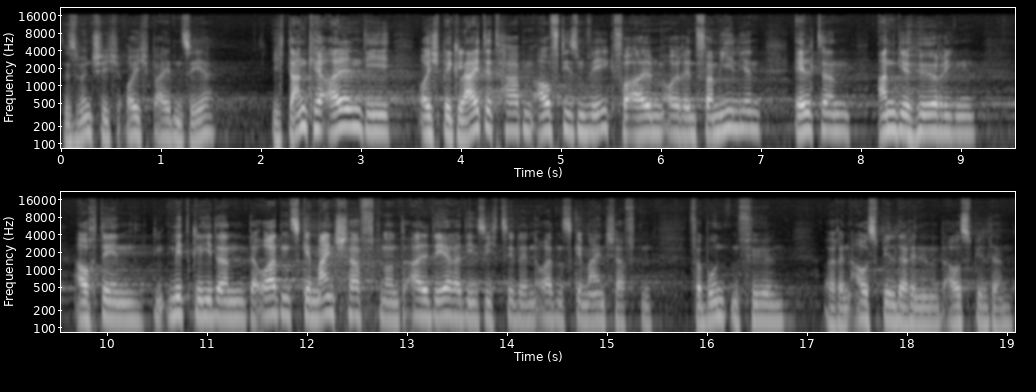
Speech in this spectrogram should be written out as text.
Das wünsche ich euch beiden sehr. Ich danke allen, die euch begleitet haben auf diesem Weg, vor allem euren Familien, Eltern, Angehörigen, auch den Mitgliedern der Ordensgemeinschaften und all derer, die sich zu den Ordensgemeinschaften verbunden fühlen, euren Ausbilderinnen und Ausbildern.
